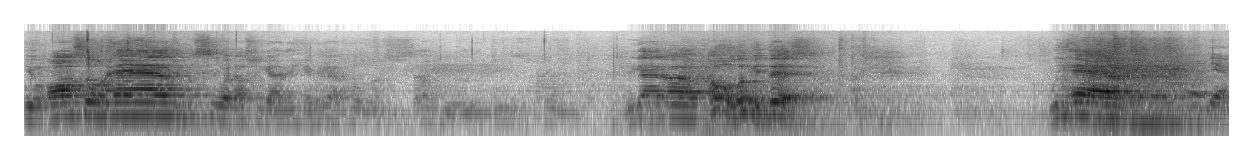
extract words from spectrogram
You also have. Let's see what else we got in here. We got a whole bunch of stuff here. We got. Uh, oh, look at this. We have Yeah.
